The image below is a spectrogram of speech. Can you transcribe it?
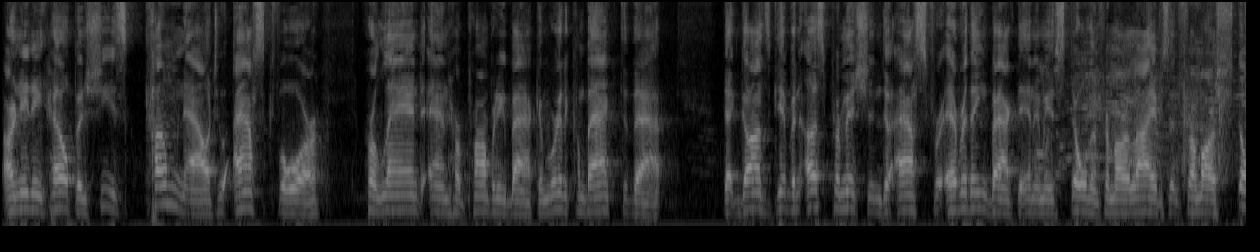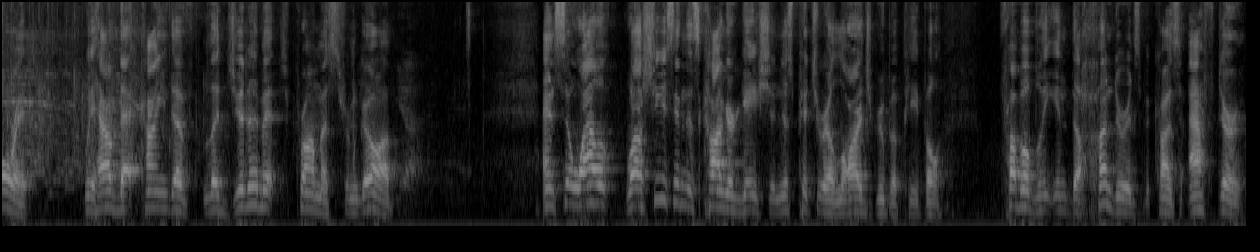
are needing help. And she's come now to ask for her land and her property back. And we're going to come back to that. That God's given us permission to ask for everything back the enemy has stolen from our lives and from our story. We have that kind of legitimate promise from God. And so while, while she's in this congregation, just picture a large group of people, probably in the hundreds, because after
